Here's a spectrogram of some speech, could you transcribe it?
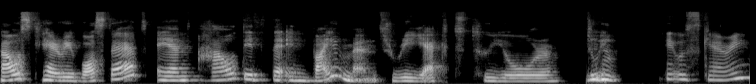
How scary was that, and how did the environment react to your doing? Mm-hmm. It was scary,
